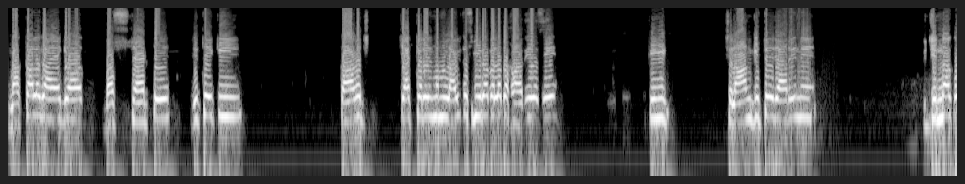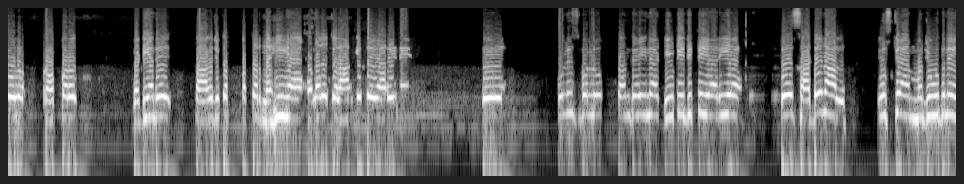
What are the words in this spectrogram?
ਨਾਕਾ ਲਗਾਇਆ ਗਿਆ ਬੱਸ ਸਟੈਂਡ ਤੇ, ਜਿੱਥੇ ਕਿ ਕਾਗਜ਼ ਚੈੱਕ ਕਰੇ। ਤੁਹਾਨੂੰ ਲਾਈਵ ਤਸਵੀਰਾਂ ਪਹਿਲਾਂ ਦਿਖਾ ਦਈਏ ਅਸੀਂ ਕਿ ਚਲਾਨ ਕੀਤੇ ਜਾ ਰਹੇ ਨੇ। ਜਿਨ੍ਹਾਂ ਕੋਲ ਪ੍ਰੋਪਰ ਗੱਡੀਆਂ ਦੇ ਕਾਗਜ਼ ਪੱਤਰ ਨਹੀਂ ਹੈ, ਉਹਨਾਂ ਦੇ ਚਲਾਨ ਕੀਤੇ ਜਾ ਰਹੇ ਨੇ ਤੇ ਪੁਲਿਸ ਵੱਲੋਂ ਤਨਦੇਹੀ ਨਾਲ ਡਿਊਟੀ ਦਿੱਤੀ ਜਾ ਰਹੀ ਹੈ ਤੇ ਸਾਡੇ ਨਾਲ ਇਸ ਟਾਈਮ ਮੌਜੂਦ ਨੇ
